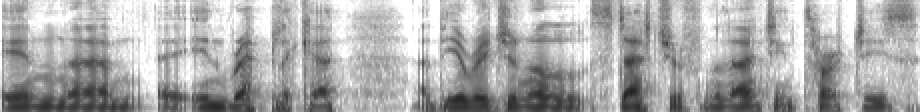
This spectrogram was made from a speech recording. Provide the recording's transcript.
In um, in replica, uh, the original statue from the 1930s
